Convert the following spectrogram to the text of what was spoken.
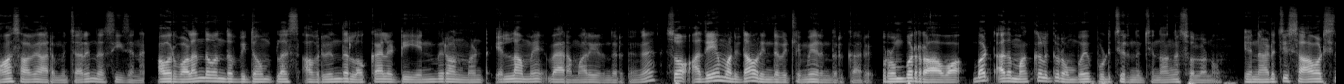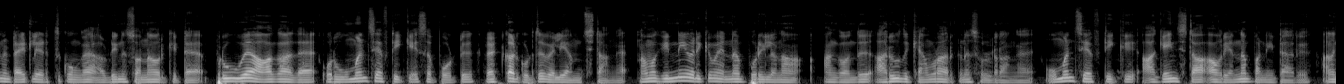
மாசாவே ஆரம்பிச்சாரு இந்த சீசனை அவர் வளர்ந்து வந்த விதம் ப்ளஸ் அவர் இருந்த லொக்காலிட்டி என்விரான்மெண்ட் எல்லாமே வேற மாதிரி இருந்திருக்குங்க. ஸோ அதே மாதிரி தான் அவர் இந்த வீட்லையுமே இருந்திருக்காரு. ரொம்ப ராவா பட் அது மக்களுக்கு ரொம்பவே பிடிச்சிருந்துச்சு தாங்க சொல்லணும். என்னை அடித்து சாவடிச்சுன்னு டைட்டில் எடுத்துக்கோங்க அப்படின்னு சொன்னவர்கிட்ட ப்ரூவே ஆகாத ஒரு உமன் சேஃப்டி கேஸை போட்டு ரெட் கார்டு கொடுத்து வெளியே அமிச்சிட்டாங்க. நமக்கு இன்னி வரைக்கும் என்ன புரியலனா அங்கே வந்து அறுபது கேமரா இருக்குன்னு சொல்கிறாங்க உமன் சேஃப்டிக்கு அகெயின்ஸ்டாக அவர் என்ன பண்ணிட்டாரு? அந்த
